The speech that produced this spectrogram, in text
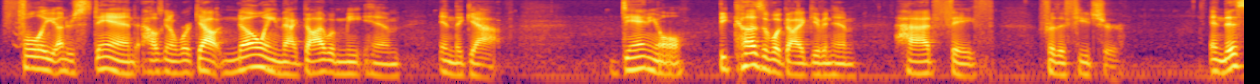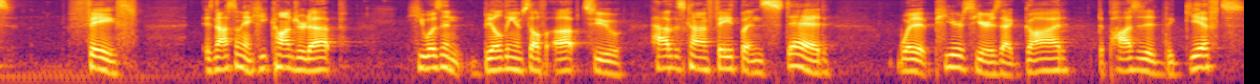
fully understand how it was going to work out, knowing that God would meet him in the gap. Daniel, because of what God had given him, had faith for the future. And this faith is not something that he conjured up. He wasn't building himself up to have this kind of faith, but instead, what it appears here is that God deposited the gifts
